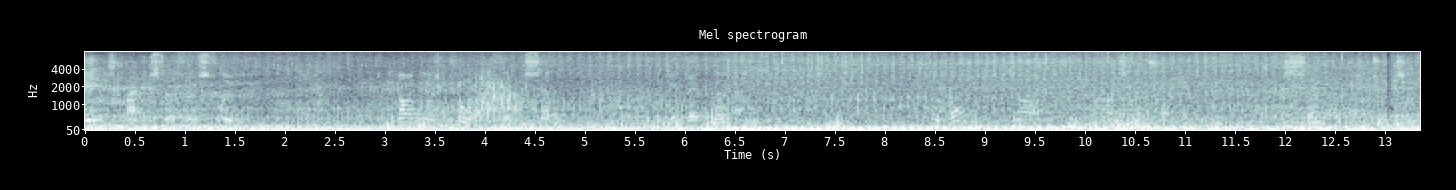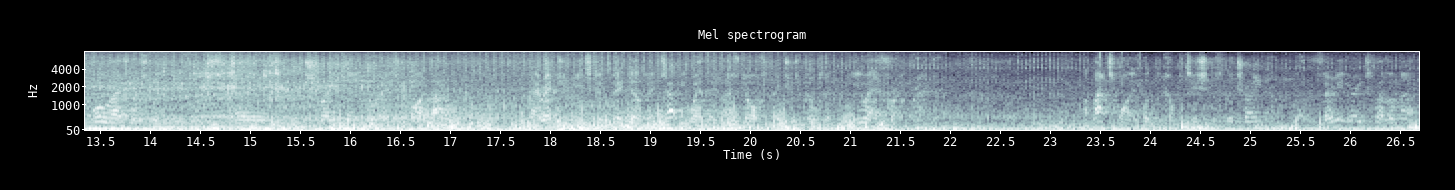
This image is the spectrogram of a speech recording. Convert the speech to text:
Weird is, Magister first flew nine years before that, 37. Yet they're both. The one design for the train so. All rifles would be training or anything like that. Their engineers could pick up exactly where they left off. They just built a new airframe around it. And that's why it won the competition for the trainer. But a very, very clever man.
